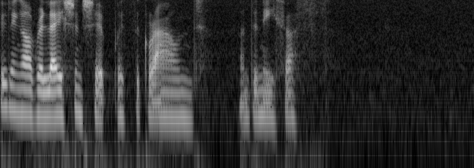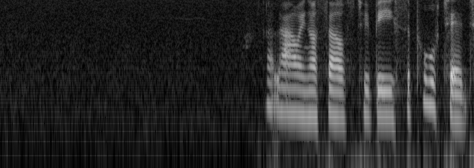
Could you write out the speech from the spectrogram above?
Feeling our relationship with the ground underneath us. Allowing ourselves to be supported.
